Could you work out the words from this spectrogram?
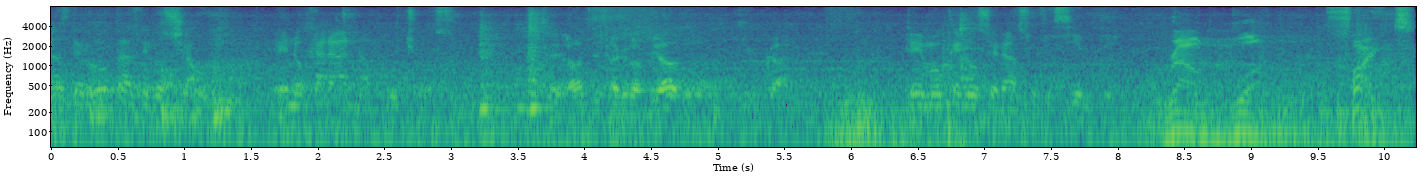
Las derrotas de los Shaolin enojarán a muchos. Será desagraciado, Liu Kang. Temo que no será suficiente. Round one. Fight!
